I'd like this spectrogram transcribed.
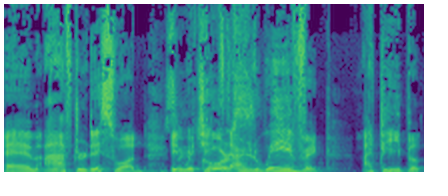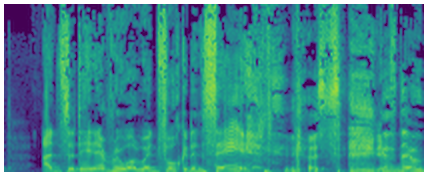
um, after this one in like, which it started waving at people. And so then everyone went fucking insane because now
